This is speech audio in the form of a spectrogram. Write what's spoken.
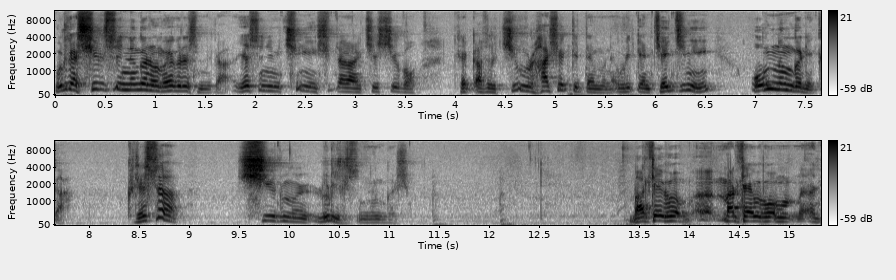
우리가 쉴 수 있는 것은 왜 그렇습니까? 예수님이 친히 십자가를 지시고 죄값을 지불하셨기 때문에 우리께는 죄짐이 없는 거니까 그래서 쉬움을 누릴 수 있는 것입니다. 마태복음, 마태복음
